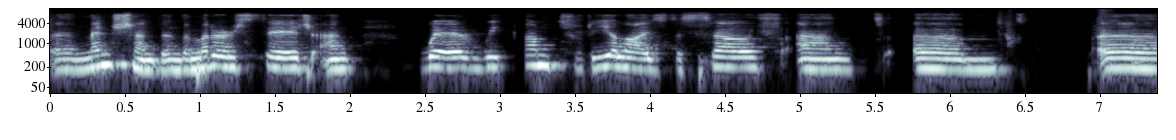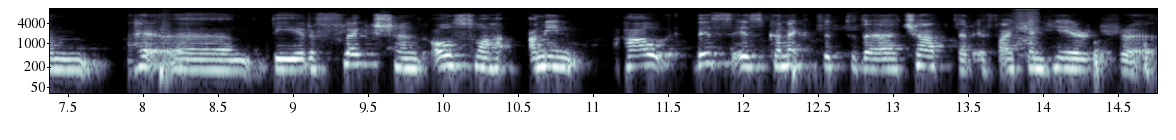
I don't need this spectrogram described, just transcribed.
uh, mentioned in the mirror stage and where we come to realize the self and um, um, um, the reflection also i mean how this is connected to the chapter if i can hear uh,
